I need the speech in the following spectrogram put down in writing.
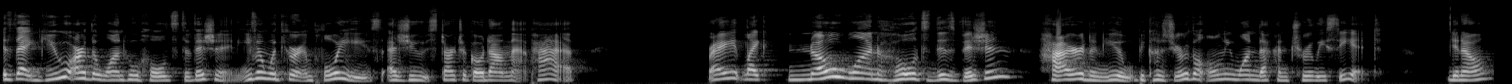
is that you are the one who holds the vision, even with your employees as you start to go down that path. Right? Like, no one holds this vision higher than you because you're the only one that can truly see it, you know?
